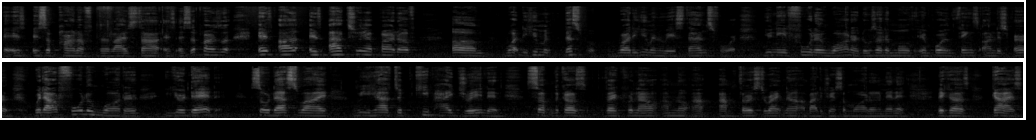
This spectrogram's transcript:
it's, it's a part of the lifestyle. It's, it's a part of the, it's uh, it's actually a part of um, what the human that's what the human race stands for. You need food and water. Those are the most important things on this earth. Without food and water, you're dead. So that's why we have to keep hydrated. Some because like for now, I'm no I, I'm thirsty right now. I'm about to drink some water in a minute because guys,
